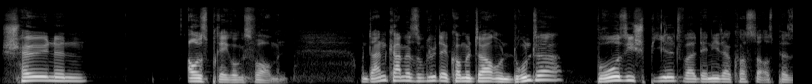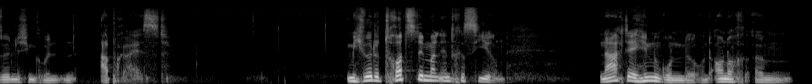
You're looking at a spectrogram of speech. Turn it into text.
schönen Ausprägungsformen. Und dann kam ja zum Glück der Kommentar und drunter, Brosi spielt, weil Danny da Costa aus persönlichen Gründen abreißt. Mich würde trotzdem mal interessieren, nach der Hinrunde und auch noch ähm,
